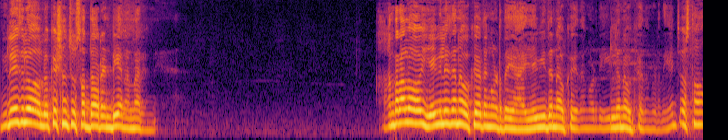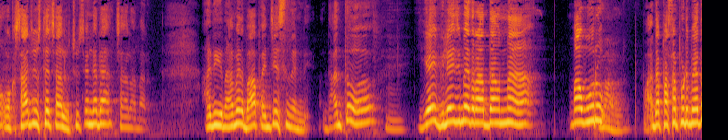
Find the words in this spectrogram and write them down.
విలేజ్లో లొకేషన్ చూసొద్దాం రండి అని అన్నారండి. ఆంధ్రాలో ఏ విలేజ్ అయినా ఒకే విధంగా ఉంటుంది ఏ వీధైనా ఒకే విధంగా ఉంటుంది. ఏ ఇల్లైనా ఒకే విధంగా ఉంటుంది. ఏం చూస్తాం? ఒకసారి చూస్తే చాలు. చూసాం కదా? చాలు అన్నారు. అది నా మీద బాగా పనిచేసిందండి. దాంతో ఏ విలేజ్ మీద రాద్దామన్నా మా ఊరు అదే పసరపూడి మీద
